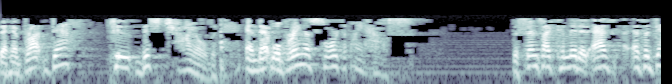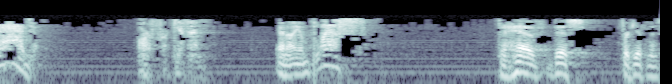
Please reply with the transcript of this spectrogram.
that have brought death to this child and that will bring a sword to my house the sins I've committed as, as a dad are forgiven. And I am blessed to have this forgiveness.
